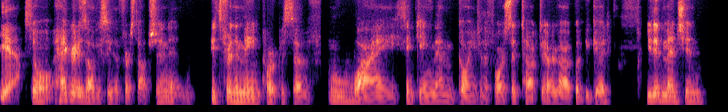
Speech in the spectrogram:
yeah, So Hagrid is obviously the first option, and it's for the main purpose of why thinking them going to the forest to talk to Aragog would be good. You did mention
